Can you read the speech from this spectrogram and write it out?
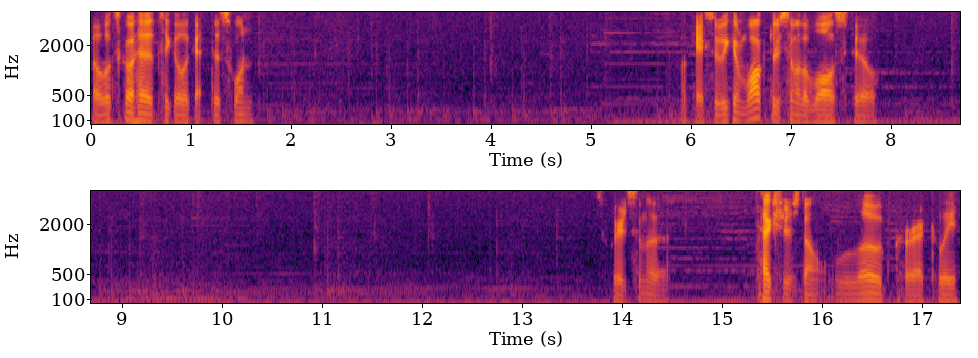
But let's go ahead and take a look at this one. Okay, so we can walk through some of the walls still. It's weird, some of the textures don't load correctly.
